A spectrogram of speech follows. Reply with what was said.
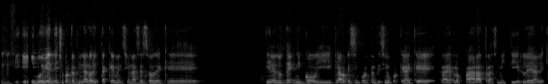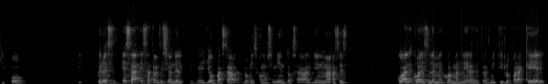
no. y, y, muy bien dicho, porque al final ahorita que mencionas eso de que tiene lo técnico y claro que es importantísimo porque hay que traerlo para transmitirle al equipo, pero es esa, esa transición del, de yo pasar los, mis conocimientos a alguien más es cuál, cuál es la mejor manera de transmitirlo para que él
